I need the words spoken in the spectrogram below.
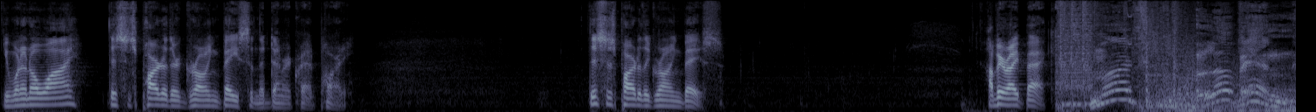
You want to know why? This is part of their growing base in the Democrat Party. This is part of the growing base. I'll be right back. Mark Levin.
